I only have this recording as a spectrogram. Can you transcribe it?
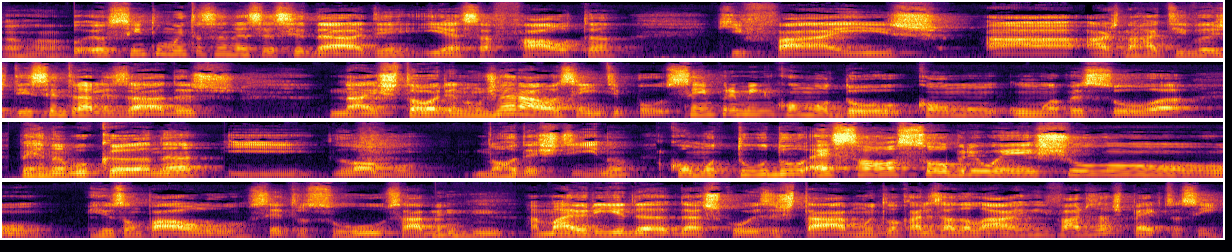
Aham. Eu sinto muito essa necessidade e essa falta que faz a- as narrativas descentralizadas na história num geral, assim, tipo, sempre me incomodou como uma pessoa pernambucana e logo nordestino, como tudo é só sobre o eixo Rio-São Paulo, Centro-Sul, sabe? Uhum. A maioria da- das coisas está muito localizada lá em vários aspectos, assim.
